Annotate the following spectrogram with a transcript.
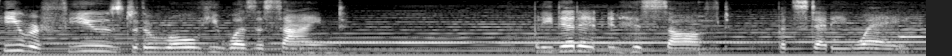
He refused the role he was assigned, but he did it in his soft but steady way.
